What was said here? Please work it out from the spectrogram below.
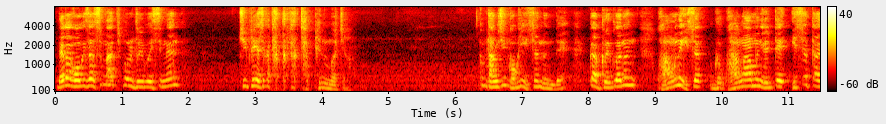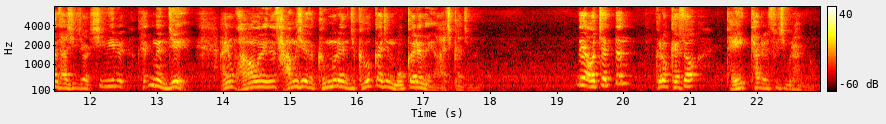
내가 거기서 스마트폰을 들고 있으면 GPS가 탁탁탁 잡히는 거죠. 그럼 당신 거기 있었는데. 그러니까 그거는 광화문에 있었, 그 광화문 일대 있었다는 사실이죠. 시위를 했는지, 아니면 광화문에 있는 사무실에서 근무를 했는지, 그것까지는 못 가려내요. 아직까지는. 근데 어쨌든, 그렇게 해서 데이터를 수집을 하는 겁니다.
